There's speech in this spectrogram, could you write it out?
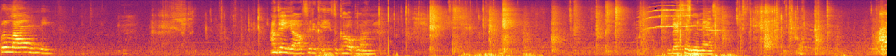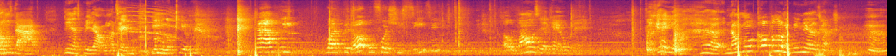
bologna. Okay, y'all, finna eat the cold one. That's in nasty. I almost died. Then I spit it out on my table. Mama gonna kill me. Now if we wipe it up before she sees it. Oh, mom said I can't open it. Okay, y'all. Uh, no more cold bologna. We need another challenge. Hmm.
